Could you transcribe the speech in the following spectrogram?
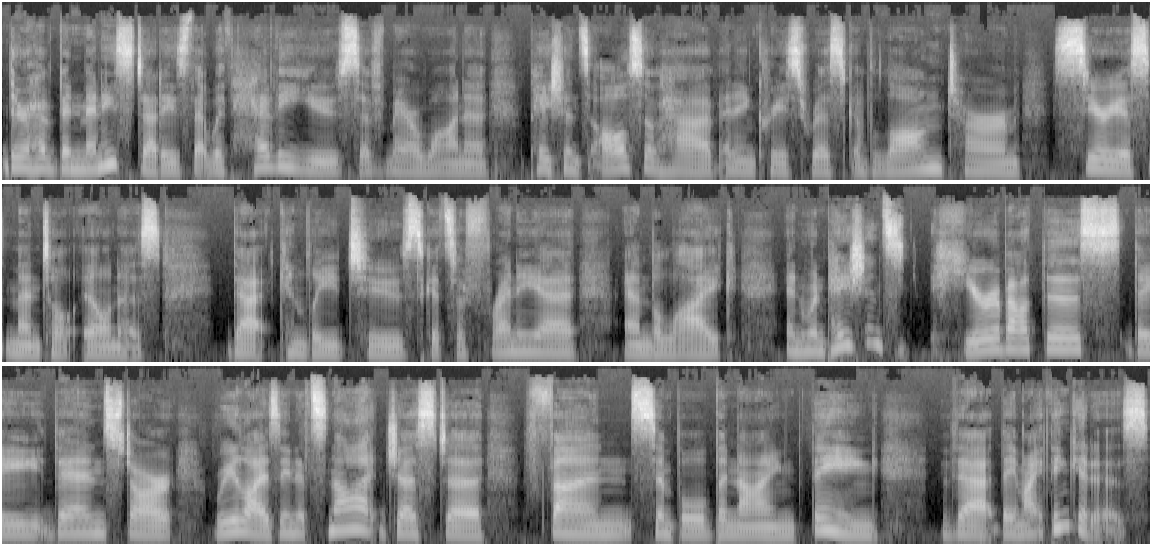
there have been many studies that with heavy use of marijuana, patients also have an increased risk of long term serious mental illness that can lead to schizophrenia and the like. And when patients hear about this, they then start realizing it's not just a fun, simple, benign thing that they might think it is.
